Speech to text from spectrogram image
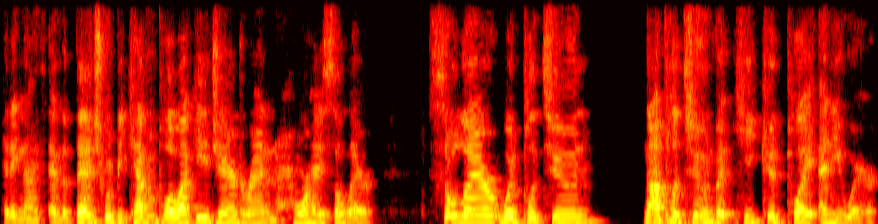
hitting ninth. And the bench would be Kevin Plawecki, Jarren Duran, and Jorge Soler. Soler would platoon, not platoon, but he could play anywhere.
